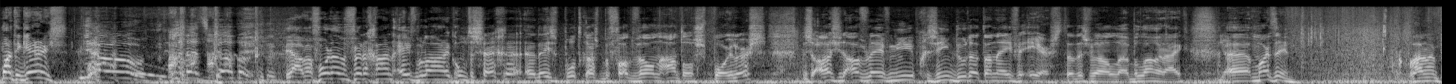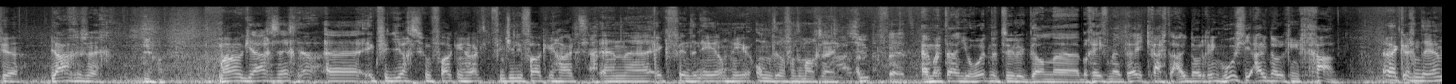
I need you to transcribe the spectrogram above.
Martin Garrix. Yo, let's go. Ja, maar voordat we verder gaan, even belangrijk om te zeggen. eh, deze podcast bevat wel een aantal spoilers. Dus als je de aflevering niet hebt gezien, doe dat dan even eerst. Dat is wel eh, belangrijk. Eh, Martin, waarom heb je ja gezegd? Waarom heb ik ja gezegd? Ik vind jacht zo fucking hard. Ik vind jullie fucking hard. En ik vind het een eer om hier onderdeel van te mogen zijn. Super vet. En Martijn, je hoort natuurlijk dan op een gegeven moment, hè, je krijgt de uitnodiging. Hoe is die uitnodiging gegaan? Ja, ik kreeg een DM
